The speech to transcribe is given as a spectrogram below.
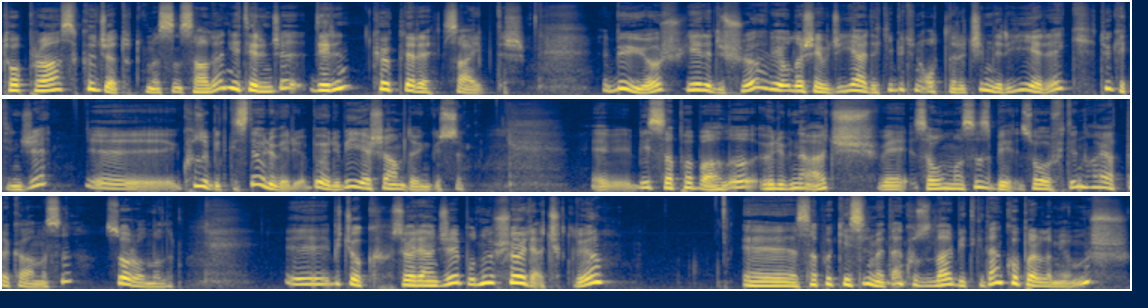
toprağa sıkıca tutunmasını sağlayan yeterince derin köklere sahiptir. Büyüyor, yere düşüyor ve ulaşabileceği yerdeki bütün otları, çimleri yiyerek tüketince e, kuzu bitkisi de ölü veriyor. Böyle bir yaşam döngüsü. E, bir sapa bağlı, ölümüne aç ve savunmasız bir zoofitin hayatta kalması zor olmalı. E, Birçok söylence bunu şöyle açıklıyor e, sapı kesilmeden kuzular bitkiden koparılamıyormuş.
